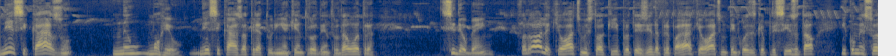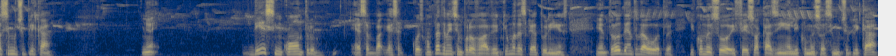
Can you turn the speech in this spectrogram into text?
Nesse caso, não morreu. Nesse caso, a criaturinha que entrou dentro da outra se deu bem, falou: Olha que ótimo, estou aqui protegida, preparada, que ótimo, tem coisas que eu preciso tal, e começou a se multiplicar. Né? Desse encontro, essa, essa coisa completamente improvável, que uma das criaturinhas entrou dentro da outra e começou e fez sua casinha ali, começou a se multiplicar,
